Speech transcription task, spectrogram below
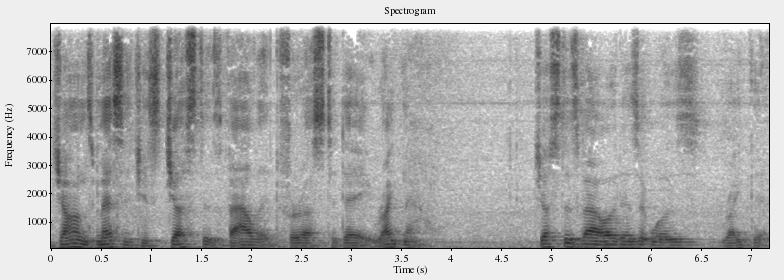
John's message is just as valid for us today, right now just as valid as it was right then.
